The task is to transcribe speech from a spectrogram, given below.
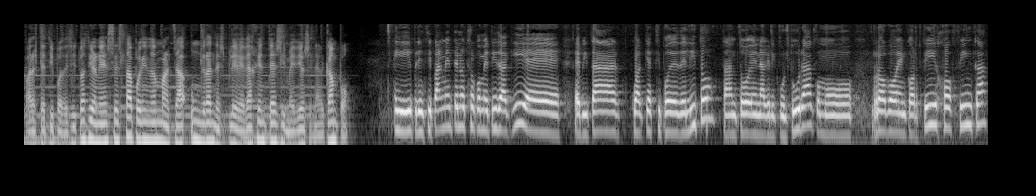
Para este tipo de situaciones se está poniendo en marcha un gran despliegue de agentes y medios en el campo. Y principalmente nuestro cometido aquí es evitar cualquier tipo de delito, tanto en agricultura como robo en cortijos, fincas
